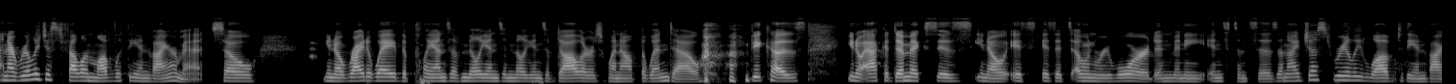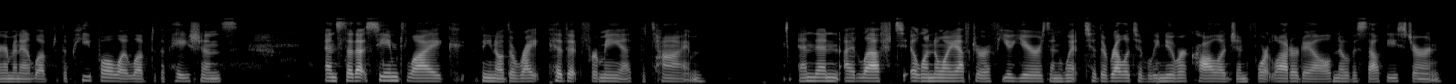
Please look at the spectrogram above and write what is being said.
And I really just fell in love with the environment. So you know, right away the plans of millions and millions of dollars went out the window because, you know, academics is, you know, is is its own reward in many instances. And I just really loved the environment. I loved the people. I loved the patients. And so that seemed like, you know, the right pivot for me at the time. And then I left Illinois after a few years and went to the relatively newer college in Fort Lauderdale, Nova Southeastern,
